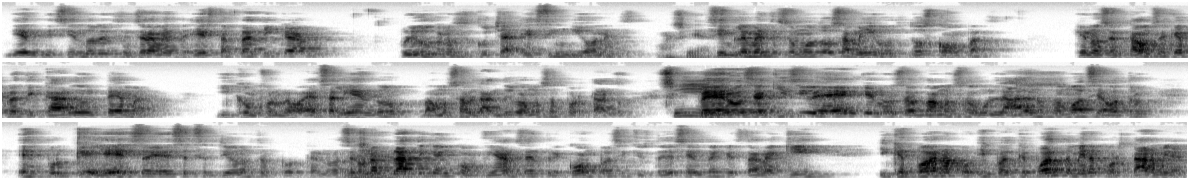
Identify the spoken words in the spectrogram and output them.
diciéndole sinceramente, esta plática, el público que nos escucha es sin guiones. Así es. Simplemente somos dos amigos, dos compas, que nos sentamos aquí a platicar de un tema y conforme vaya saliendo, vamos hablando y vamos aportando. Sí. Pero si aquí sí ven que nos vamos a un lado, nos vamos hacia otro, es porque ese es el sentido de nuestro podcast, ¿no? Hacer una plática en confianza entre compas y que ustedes sientan que están aquí y que puedan, y pues, que puedan también aportar, miren,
